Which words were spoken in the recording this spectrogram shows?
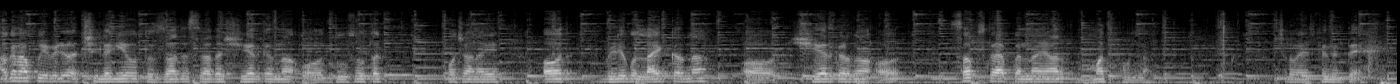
अगर आपको ये वीडियो अच्छी लगी हो तो ज़्यादा से ज़्यादा शेयर करना और दूसरों तक पहुँचाना ये। और वीडियो को लाइक करना और शेयर करना और सब्सक्राइब करना यार मत भूलना। चलो गाइज़ फिर मिलते हैं।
